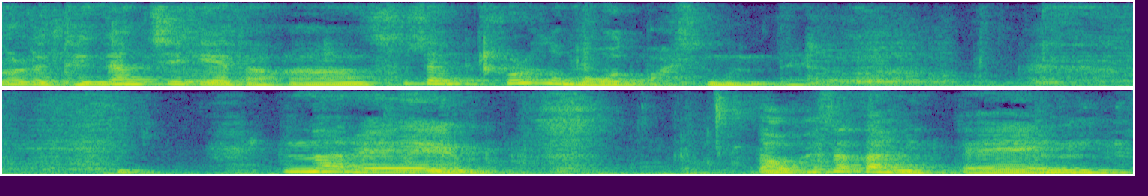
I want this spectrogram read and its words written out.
원래 된장찌개에다가 수제비 풀어서 먹어도 맛있는데. 옛날에 나 회사 다닐 때 음.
